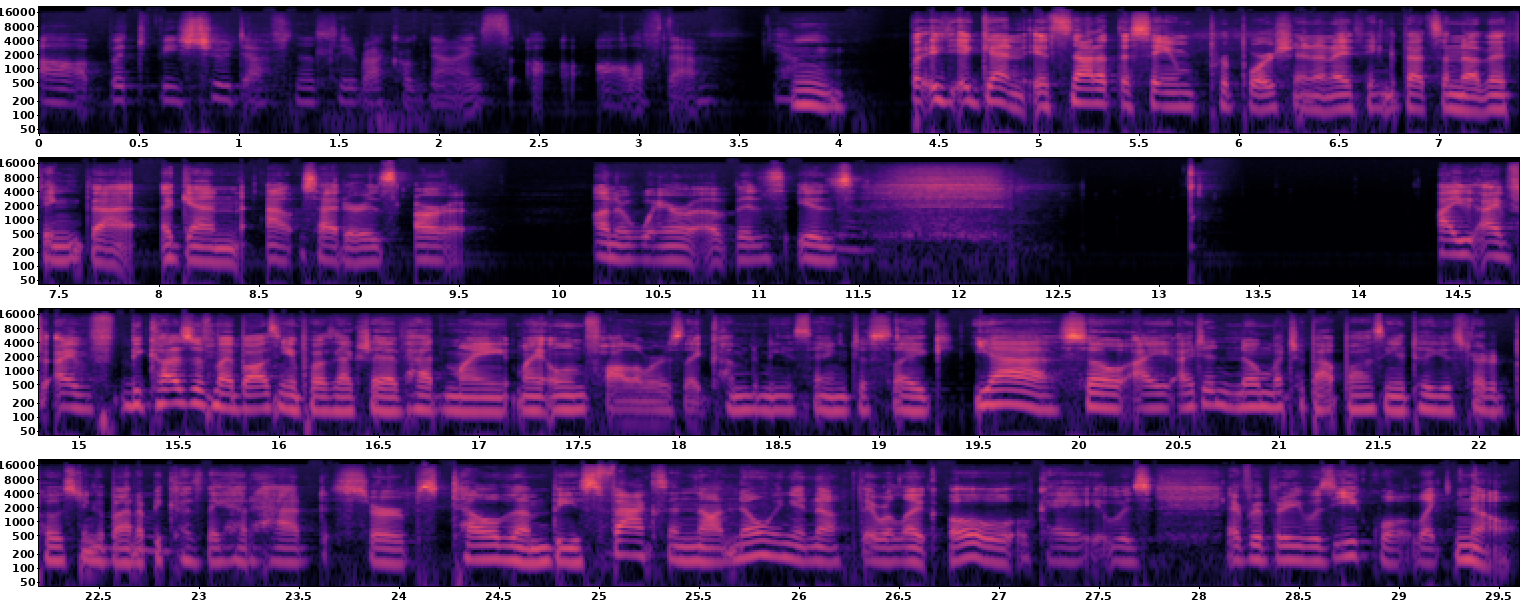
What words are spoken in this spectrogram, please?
uh, but we should definitely recognize uh, all of them. Yeah. Mm. But again, it's not at the same proportion, and I think that's another thing that again outsiders are unaware of is is. Yeah. I, I've I've because of my Bosnia post actually I've had my my own followers like come to me saying just like yeah so I, I didn't know much about Bosnia until you started posting about mm-hmm. it because they had had Serbs tell them these facts and not knowing enough they were like oh okay it was everybody was equal like no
